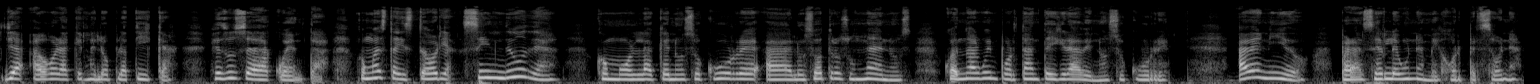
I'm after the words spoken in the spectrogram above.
ya ahora que me lo platica, Jesús se da cuenta como esta historia, sin duda, como la que nos ocurre a los otros humanos cuando algo importante y grave nos ocurre. Ha venido para hacerle una mejor persona.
